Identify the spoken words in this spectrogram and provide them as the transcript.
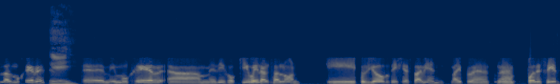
las mujeres. Eh, mi mujer ah, me dijo que iba a ir al salón y pues yo dije, está bien, ahí pues, eh, puedes ir.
